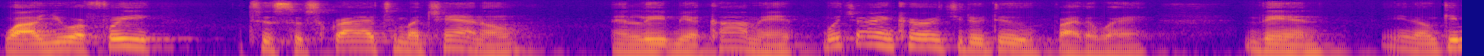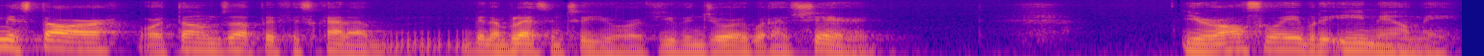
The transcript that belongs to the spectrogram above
while you are free to subscribe to my channel and leave me a comment, which I encourage you to do, by the way, then you know, give me a star or a thumbs up if it's kind of been a blessing to you or if you've enjoyed what I've shared. You're also able to email me.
